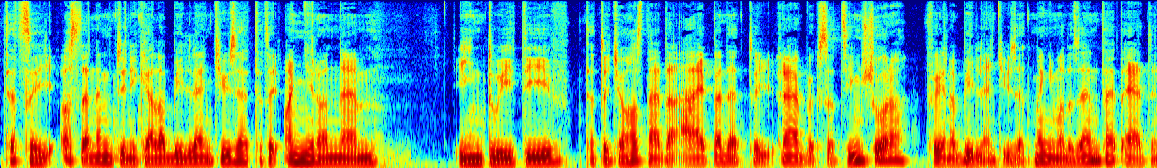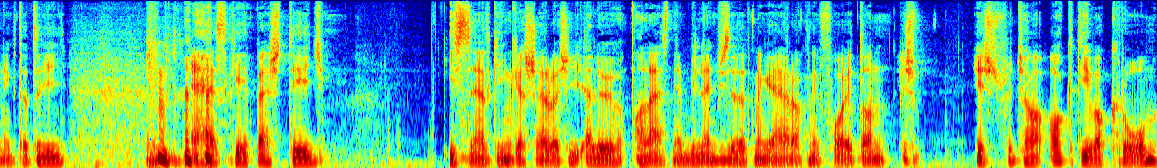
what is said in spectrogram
tehát hogy aztán nem tűnik el a billentyűzet, tehát hogy annyira nem intuitív, tehát hogyha használtál iPad-et, hogy ráböksz a címsorra, följön a billentyűzet, megnyomod az entert, eltűnik, tehát hogy így ehhez képest így iszonyat kinkes erről, és így előhalászni a billentyűzetet, meg elrakni folyton, és, és hogyha aktív a Chrome,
